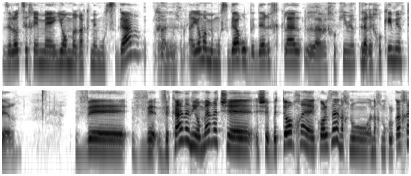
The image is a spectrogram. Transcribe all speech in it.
זה לא צריכים אה, יום רק ממוסגר. חד אה, משמעית. היום הממוסגר הוא בדרך כלל לרחוקים יותר. לרחוקים יותר. ו, ו, וכאן אני אומרת ש, שבתוך uh, כל זה אנחנו, אנחנו כל כך uh,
